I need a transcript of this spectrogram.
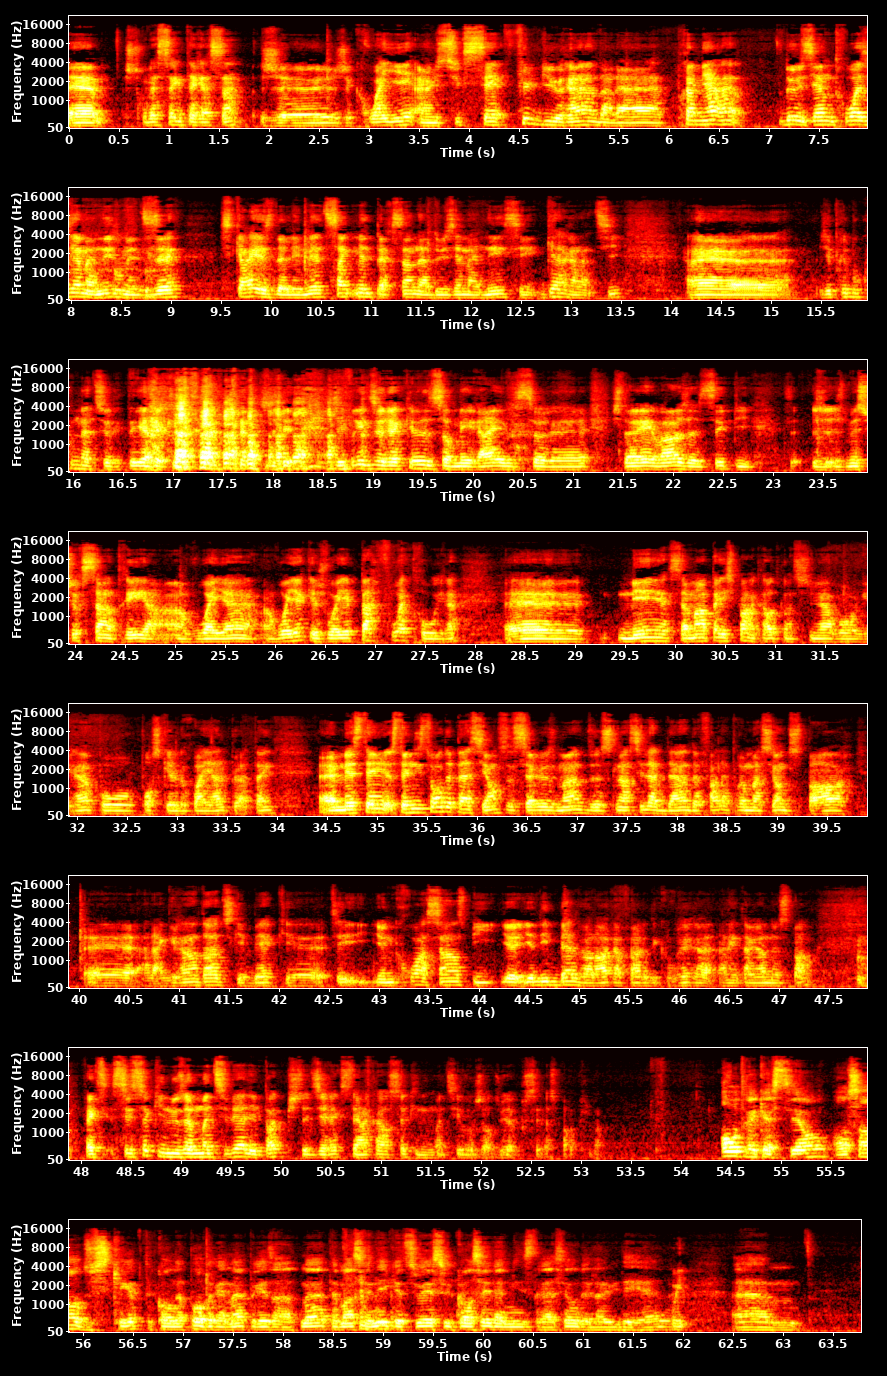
Euh, je trouvais ça intéressant. Je, croyais à un succès fulgurant dans la première, deuxième, troisième année. Je me disais, sky is the limit. 5000 personnes la deuxième année, c'est garanti. Euh, j'ai pris beaucoup de maturité avec le temps. j'ai pris du recul sur mes rêves. Sur, euh, j'étais un rêveur, je le sais. Puis je, me suis recentré en, voyant, en voyant que je voyais parfois trop grand. Euh, mais ça ne m'empêche pas encore de continuer à avoir grand pour, pour ce que le Royal peut atteindre. Euh, mais c'était une histoire de passion, sérieusement, de se lancer là-dedans, de faire la promotion du sport euh, à la grandeur du Québec. Euh, il y a une croissance, puis il y, a des belles valeurs à faire découvrir à, l'intérieur de notre sport. C'est ça qui nous a motivés à l'époque, puis je te dirais que c'est encore ça qui nous motive aujourd'hui à pousser le sport plus loin. Autre question, on sort du script qu'on n'a pas vraiment présentement. Tu as mentionné que tu es sur le conseil d'administration de l'AUDL. Oui. Euh,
